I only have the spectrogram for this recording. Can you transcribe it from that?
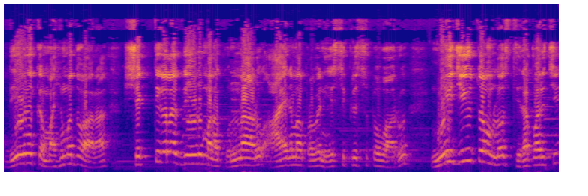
దేవుని యొక్క మహిమ ద్వారా శక్తిగల దేవుడు మనకున్నాడు. ఆయన మన ప్రభు యేసుక్రీస్తు వారు నీ జీవితంలో స్థిరపరిచి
